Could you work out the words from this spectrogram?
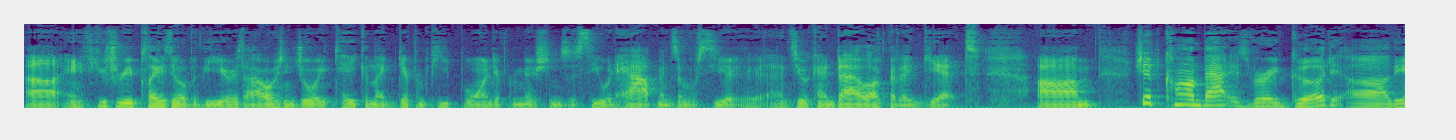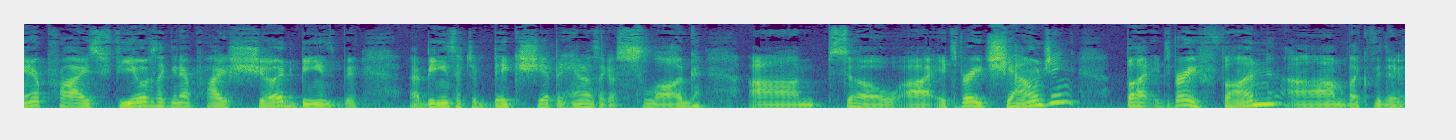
uh, in future replays over the years. I always enjoy taking like different people on different missions to see what happens and we'll see and see what kind of dialogue that I get. Um, ship combat is very good. Uh, the Enterprise feels like the Enterprise should, being uh, being such a big ship. It handles like a slug, um, so uh, it's very challenging but it's very fun. Um, like for the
